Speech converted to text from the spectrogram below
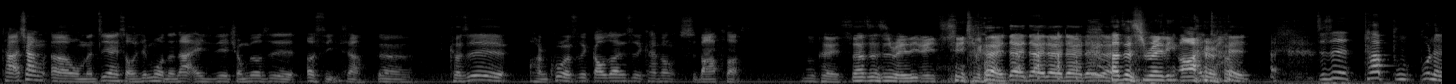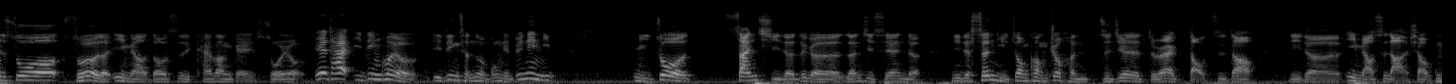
它像呃我们之前熟悉莫德纳 A Z 全部都是二十以上，对，可是。很酷的是，高端是开放十八 plus，OK，所以它真是 rating eighteen，对对对对对对对，它这是 rating R，对，就是他不不能说所有的疫苗都是开放给所有，因为它一定会有一定程度的风险，毕竟你你做三期的这个人体实验的，你的身体状况就很直接的 direct 导致到你的疫苗施打的效果，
